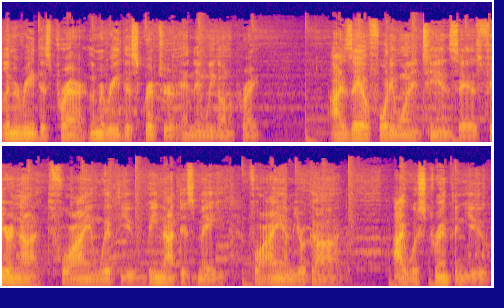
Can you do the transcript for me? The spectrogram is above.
Let me read this prayer. Let me read this scripture, and then we're to pray. Isaiah 41 and 10 says, Fear not, for I am with you. Be not dismayed, for I am your God. I will strengthen you.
